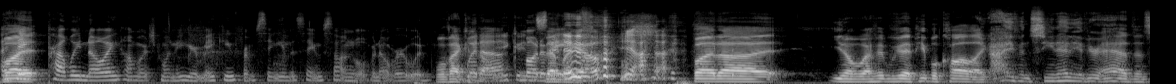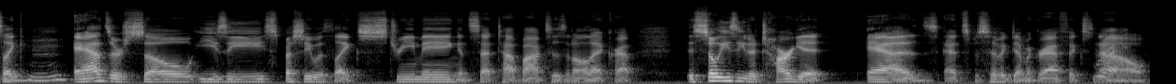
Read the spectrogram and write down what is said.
I but think probably knowing how much money you're making from singing the same song over and over would Well, that could would uh, You could motivate you. yeah. But uh, you know, I've, we've had people call like, I haven't seen any of your ads. And it's like ads are so easy, especially with like streaming and set top boxes and all that crap. It's so easy to target ads at specific demographics now.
